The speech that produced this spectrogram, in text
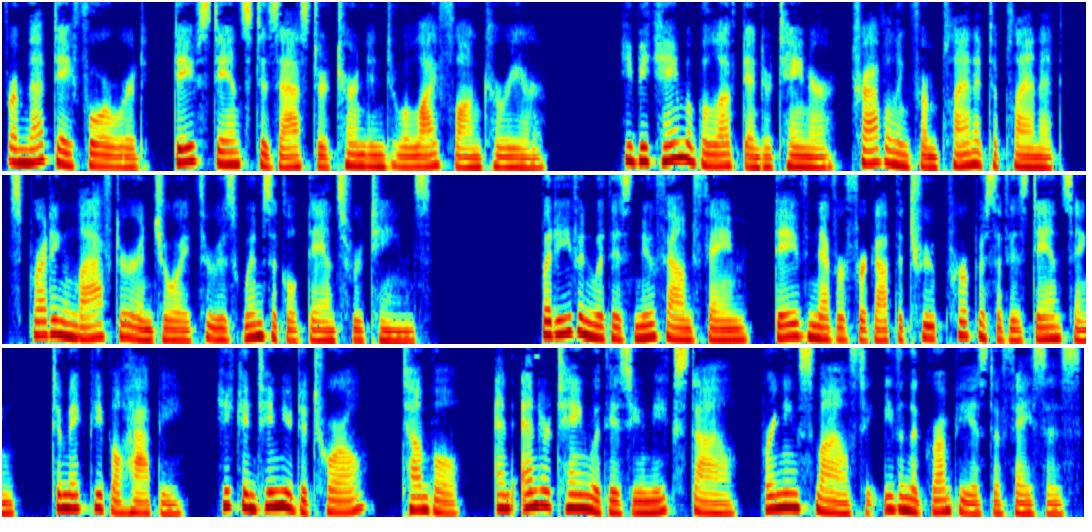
From that day forward, Dave's dance disaster turned into a lifelong career. He became a beloved entertainer, traveling from planet to planet, spreading laughter and joy through his whimsical dance routines. But even with his newfound fame, Dave never forgot the true purpose of his dancing to make people happy. He continued to twirl, tumble, and entertain with his unique style, bringing smiles to even the grumpiest of faces.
